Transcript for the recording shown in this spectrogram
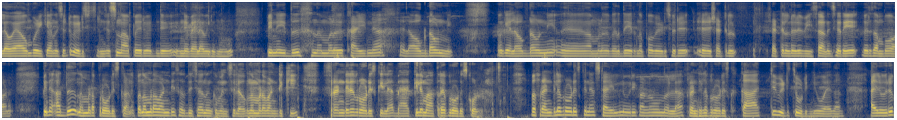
ലോ ആകുമ്പോഴേക്കാന്ന് വെച്ചിട്ട് മേടിച്ചിട്ടുണ്ട് ജസ്റ്റ് നാൽപ്പത് രൂപേന്റെ ഇതിന്റെ വില വരുന്നുള്ളൂ. പിന്നെ ഇത് നമ്മൾ കഴിഞ്ഞ ലോക്ക്ഡൗണിന് ഓക്കെ ലോക്ക്ഡൗണിന് നമ്മൾ വെറുതെ ഇരുന്നപ്പോൾ മേടിച്ചൊരു ഷട്ടിൽ ഷട്ടിലിന്റെ ഒരു പീസാണ് ചെറിയ ഒരു സംഭവമാണ്. പിന്നെ അത് നമ്മുടെ പ്രോഡിസ്ക്കാണ് ഇപ്പോൾ നമ്മുടെ വണ്ടി ശ്രദ്ധിച്ചാൽ നിങ്ങൾക്ക് മനസ്സിലാവും. നമ്മുടെ വണ്ടിക്ക് ഫ്രണ്ടിൽ പ്രോഡിസ്ക് ഇല്ല ബാക്കിൽ മാത്രമേ പ്രോഡിസ്ക് ഉള്ളൂ. അപ്പോൾ ഫ്രണ്ടിലെ പ്രോഡിസ്ക് ഞാൻ സ്റ്റൈലിന് ഊരി കാണണമെന്നല്ല ഫ്രണ്ടിലെ പ്രോഡിസ്ക് കാറ്റ് പിടിച്ച് ഒടിഞ്ഞു പോയതാണ്. അതിൽ ഒരു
